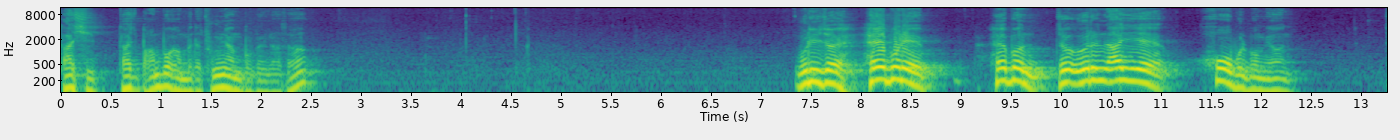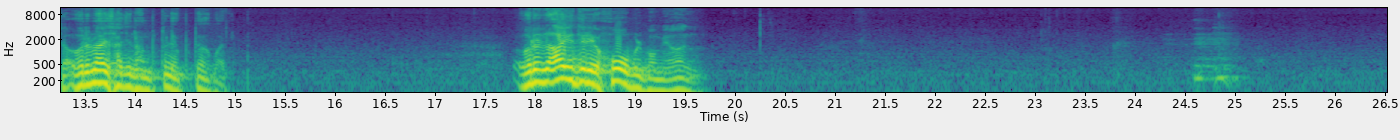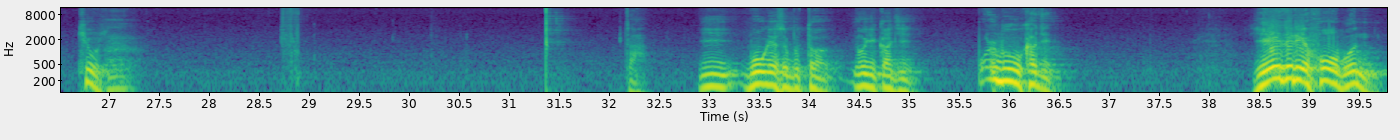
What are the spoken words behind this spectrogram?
다시, 다시 반복합니다. 중요한 부분이라서. 우리 저 해본의, 해본, 저 어린아이의 호흡을 보면, 자, 어린아이 사진 한번 뚫려, 뜯어봐죠. 어린아이들의 호흡을 보면, 키우세요. 이 목에서부터 여기까지 볼록하지. 얘들의 호흡은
